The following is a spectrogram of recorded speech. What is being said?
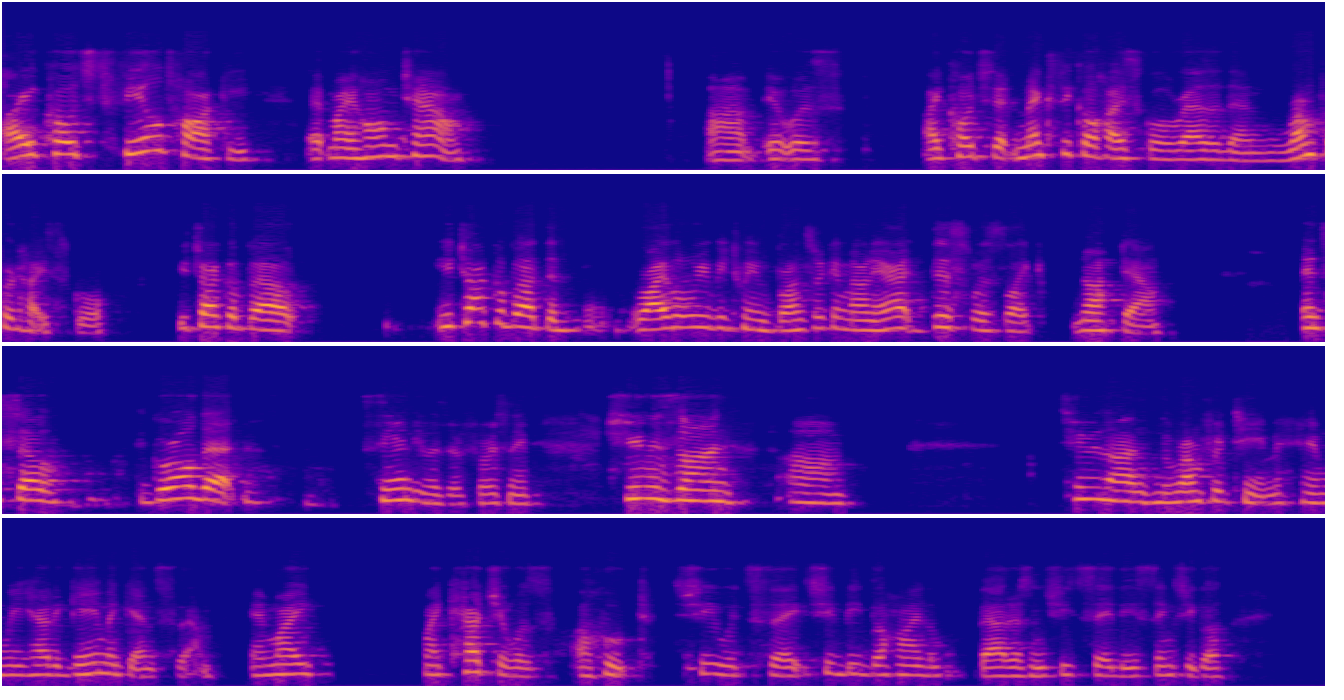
I coached field hockey at my hometown. Um, it was, I coached at Mexico High School rather than Rumford High School. You talk about you talk about the rivalry between Brunswick and Mount Ararat. This was like knockdown. And so the girl that Sandy was her first name, she was on um, she was on the Rumford team, and we had a game against them. And my my catcher was a hoot. She would say she'd be behind the batters, and she'd say these things. She'd go,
